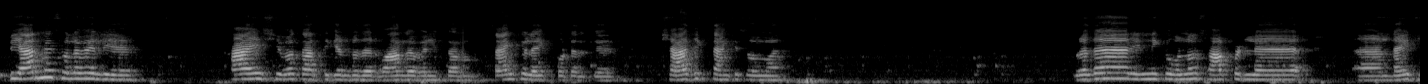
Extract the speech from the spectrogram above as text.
இப்ப யாருமே சொல்லவே இல்லையே. ஹாய் சிவகார்த்திகன் பிரதர் வாங்க வெல்கம் தேங்க்யூ லைக் போட்டதுக்கு. Shadiq thank you so much brother இன்னைக்கு ஒன்றும் சாப்பிடல. நைட்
